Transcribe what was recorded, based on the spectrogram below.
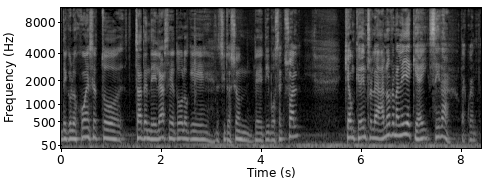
de que los jóvenes ¿cierto? traten de hilarse de todo lo que es situación de tipo sexual, que aunque dentro de la anormalidad que hay, se da, ¿te das cuenta?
